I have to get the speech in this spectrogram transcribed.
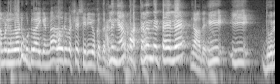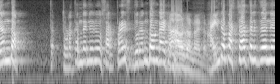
നമ്മൾ ഇതുമായിട്ട് കൂട്ടി വായിക്കേണ്ട അതൊരു പക്ഷേ ശരിയൊക്കെ തന്നെ. അല്ല ഞാൻ പത്തനംതിട്ടയിലെ ഈ ഈ ദുരന്തം തുടക്കം തന്നെ ഒരു സർപ്രൈസ് ദുരന്തം ഉണ്ടായിട്ടുണ്ട്. ഉണ്ട്, ഉണ്ട്. അതിന്റെ പശ്ചാത്തലത്തിൽ തന്നെ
